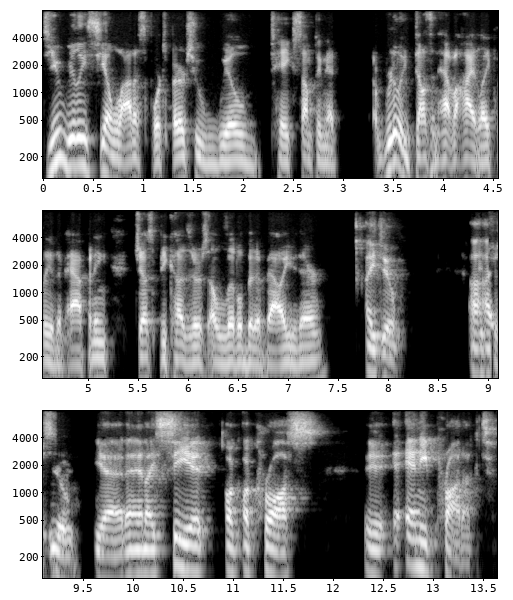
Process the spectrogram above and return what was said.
Do you really see a lot of sports bettors who will take something that really doesn't have a high likelihood of happening just because there's a little bit of value there? I do. Uh, I do. Yeah, and, and I see it a- across any product.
